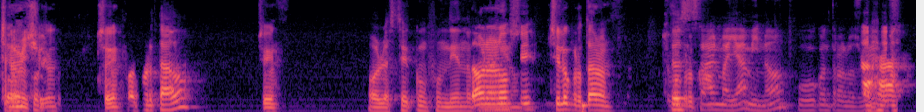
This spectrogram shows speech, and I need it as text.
Sonny Michel, sí. ¿Fue cortado? Sí. ¿O lo estoy confundiendo? No, no, no, sí, sí lo cortaron. Entonces, estaba en Miami, ¿no? Jugó contra los. Ajá.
